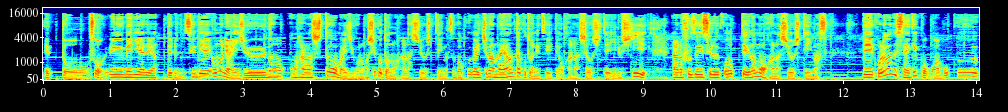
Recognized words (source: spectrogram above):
えっと、そういうメディアでやってるんですで、主には移住のお話と、まあ、移住後のお仕事のお話をしています。僕が一番悩んだことについてお話をしているし、あの、付随することっていうのもお話をしています。で、これはですね、結構まあ僕、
